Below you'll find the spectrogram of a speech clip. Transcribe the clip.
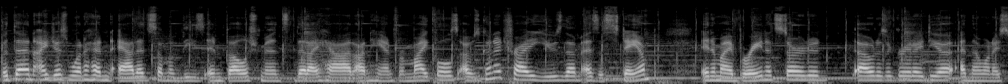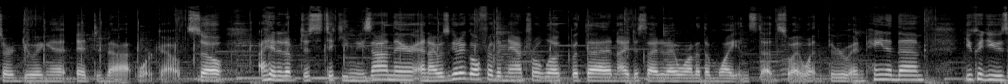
But then I just went ahead and added some of these embellishments that I had on hand from Michaels. I was going to try to use them as a stamp. And in my brain, it started out as a great idea. And then when I started doing it, it did not work out. So I ended up just sticking these on there and I was going to go for the natural look, but then I decided I wanted them white instead. So I went through and painted them. You could use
